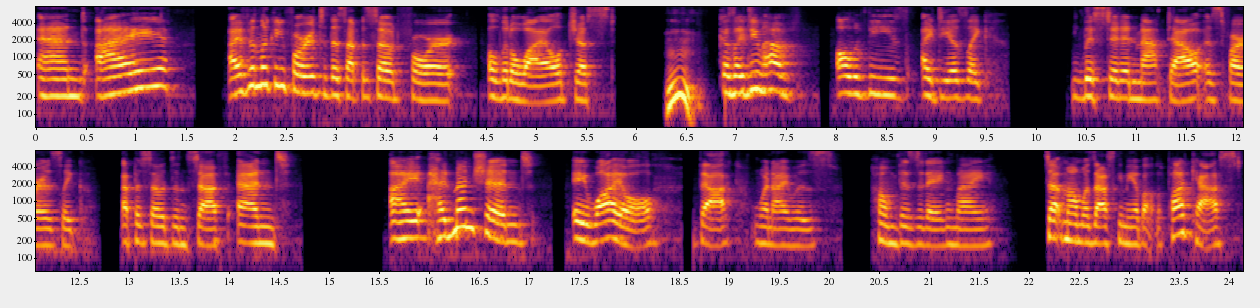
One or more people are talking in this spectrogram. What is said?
And I I've been looking forward to this episode for a little while just Hmm. because I do have all of these ideas like listed and mapped out as far as like episodes and stuff. And I had mentioned a while back when I was home visiting, my stepmom was asking me about the podcast.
